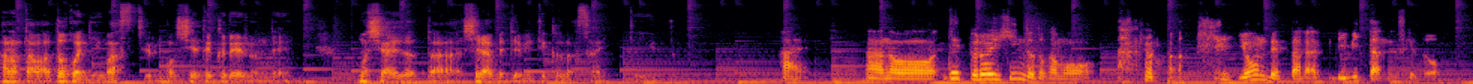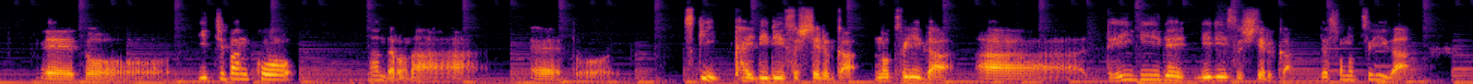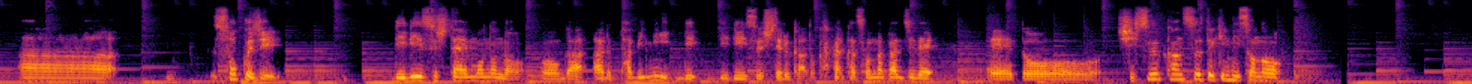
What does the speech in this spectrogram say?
あな、たはどこにいますっていうのを教えてくれるんで、もしあれだったら調べてみてくださいっていう。はい。あの、デプロイ頻度とかも、読んでたらビビったんですけど、えっ、と、一番こう、なんだろうな、えっ、と、月1回リリースしてるかの次が、あデイリーでリリースしてるか。で、その次が、あ即時リリースしたいもののがあるたびにリリースしてるかとか、なんかそんな感じで、えっ、と、指数関数的にその、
